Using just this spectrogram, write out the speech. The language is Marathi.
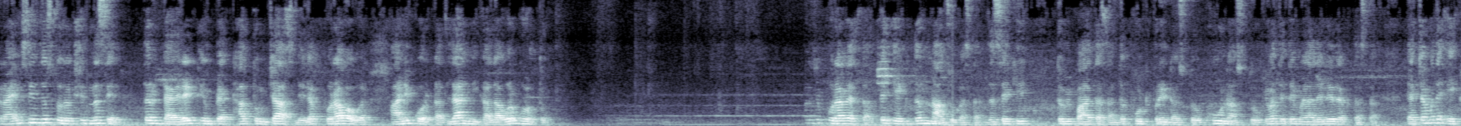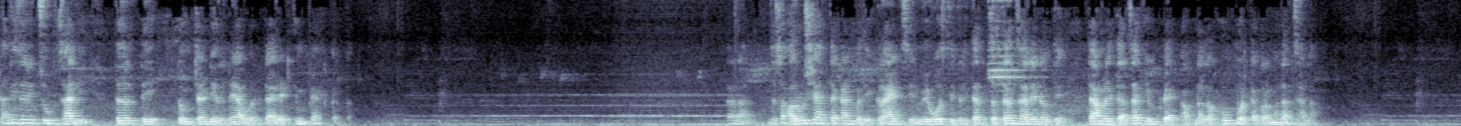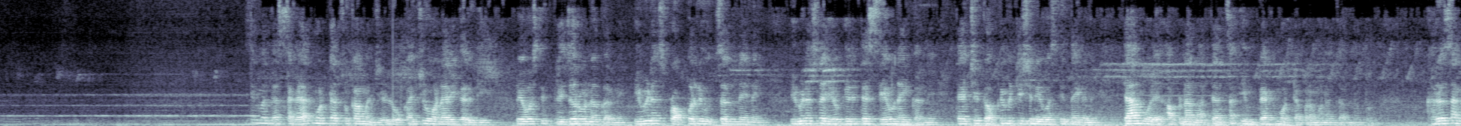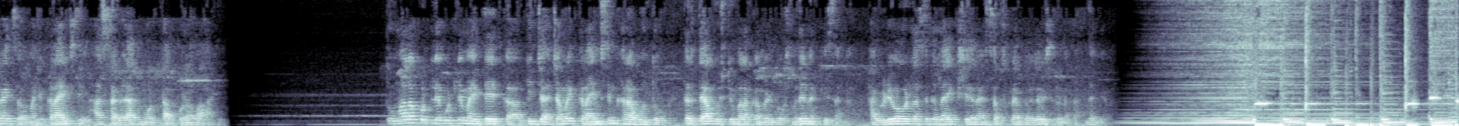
क्राईम सीन जर सुरक्षित नसेल तर डायरेक्ट इम्पॅक्ट हा तुमच्या असलेल्या पुरावावर आणि कोर्टातल्या निकालावर घोळतो. जे पुरावे असतात ते एकदम नाजूक असतात. जसे की तुम्ही पाहत असाल तर फुटप्रिंट असतो खून असतो किंवा तेथे मिळालेले रक्त असतात. त्याच्यामध्ये एखादी जरी चूक झाली तर ते तुमच्या निर्णयावर डायरेक्ट इम्पॅक्ट करतात जसं अरुषी हत्याकांडमध्ये क्राईम सीन व्यवस्थितरित्या जतन झाले नव्हते त्यामुळे त्याचा इम्पॅक्ट आपणाला खूप मोठ्या प्रमाणात झाला. मधल्या सगळ्यात मोठ्या चुका म्हणजे लोकांची होणारी गर्दी व्यवस्थित प्रिझर्व न करणे एव्हिडन्स प्रॉपरली उचलणे नाही एव्हिडन्सला योग्यरित्या सेव्ह नाही करणे त्याचे डॉक्युमेंटेशन व्यवस्थित नाही करणे त्यामुळे आपणाला त्यांचा इम्पॅक्ट मोठ्या प्रमाणात जाणवतो खरं सांगायचं म्हणजे क्राईम सीन हा सगळ्यात मोठा पुरावा आहे. तुम्हाला कुठले कुठले माहिती आहेत का की ज्याच्यामुळे क्राईम सीन खराब होतो? तर त्या गोष्टी मला कमेंट बॉक्समध्ये नक्की सांगा. हा व्हिडिओ आवडला असेल तर लाईक शेअर आणि सबस्क्राईब करायला विसरू नका. धन्यवाद.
